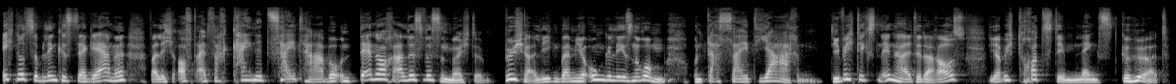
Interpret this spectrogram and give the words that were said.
Ich nutze Blinkist sehr gerne, weil ich oft einfach keine Zeit habe und dennoch alles wissen möchte. Bücher liegen bei mir ungelesen rum und das seit Jahren. Die wichtigsten Inhalte daraus, die habe ich trotzdem längst gehört.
